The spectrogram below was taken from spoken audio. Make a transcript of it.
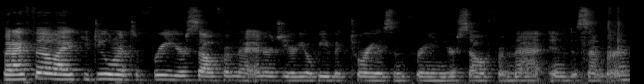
but I feel like you do want to free yourself from that energy or you'll be victorious in freeing yourself from that in December.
